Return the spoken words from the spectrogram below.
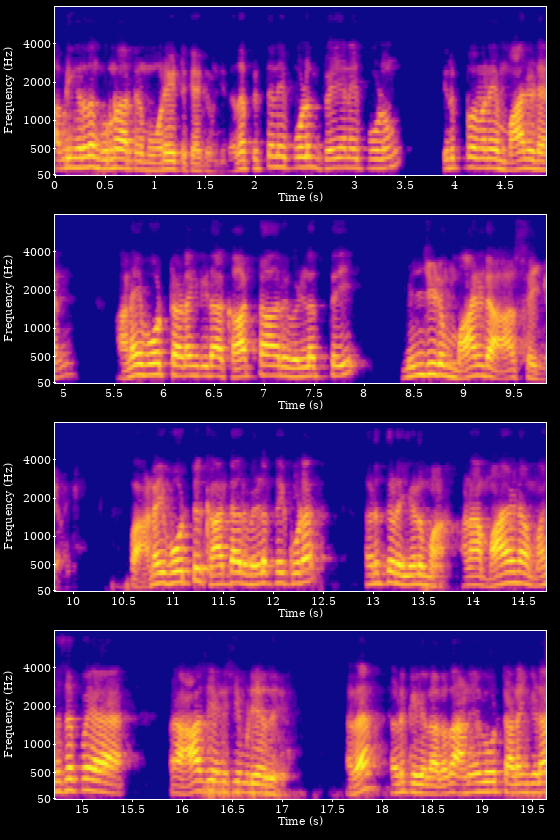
அப்படிங்கிறத குருநாதர் நம்ம ஒரேட்டு கேட்க வேண்டியது. அதான் பித்தனை போலும் பேயனை போலும் இருப்பவனே மானிடன். அணை போட்டு அடங்கிடா காட்டாறு வெள்ளத்தை மிஞ்சிடும் மானிட ஆசைங்கிறாங்க இப்ப அணை போட்டு காட்டாறு வெள்ளத்தை கூட தடுத்துட இயலுமா? ஆனா மானிட மனுஷப்ப ஆசையை ஆசை என்ன செய்ய முடியாது? அதான் தடுக்க இயலாது. அதான் அணைவோட்டு அடங்கிடா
